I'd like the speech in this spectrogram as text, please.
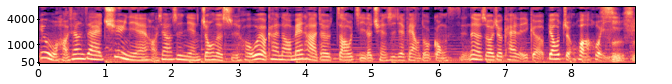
因为我好像在去年，好像是年中的时候，我有看到 Meta 就召集了全世界非常多公司，那个时候就开了一个标准化会议。是是，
